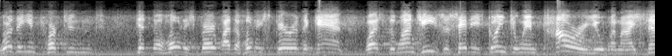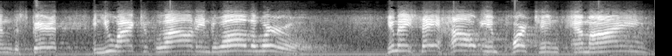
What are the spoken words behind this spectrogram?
Were they important? Did the Holy Spirit, why the Holy Spirit again was the one Jesus said He's going to empower you when I send the Spirit, and you are to go out into all the world. You may say, How important am I?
